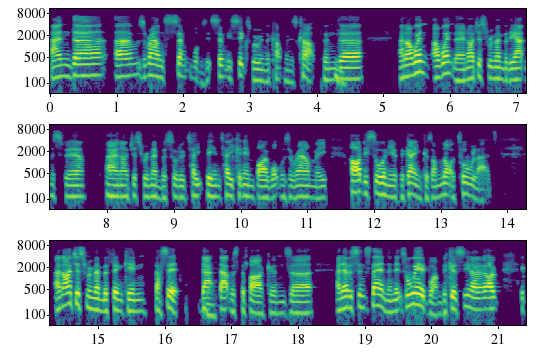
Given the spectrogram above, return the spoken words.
And uh, uh, it was around seven, what was it, 76? We were in the Cup Winners' Cup, and uh, and I went I went there, and I just remember the atmosphere, and I just remember sort of take, being taken in by what was around me. Hardly saw any of the game because I'm not a tall lad, and I just remember thinking, that's it. That Yeah. that was the bug, and uh, and ever since then, and it's a weird one because you know I it,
